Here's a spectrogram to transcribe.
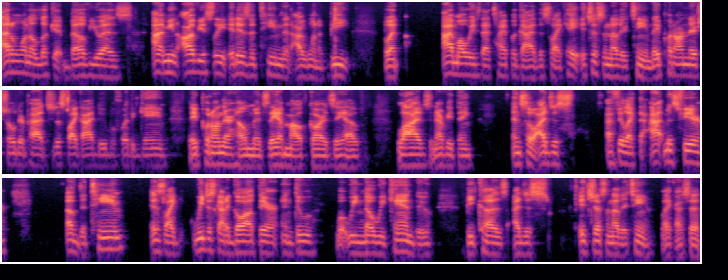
I don't want to look at Bellevue as I mean, obviously it is a team that I want to beat, but I'm always that type of guy that's like, hey, it's just another team. They put on their shoulder pads just like I do before the game. They put on their helmets, they have mouth guards, they have lives and everything. And so I just I feel like the atmosphere of the team is like we just got to go out there and do what we know we can do because I just it's just another team, like I said.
